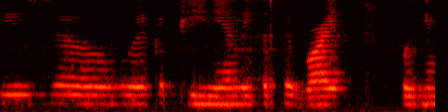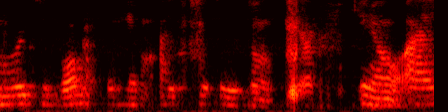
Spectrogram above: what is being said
His uh, like opinion, if it's a right for him or it's a wrong for him, I totally don't care. You know, I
